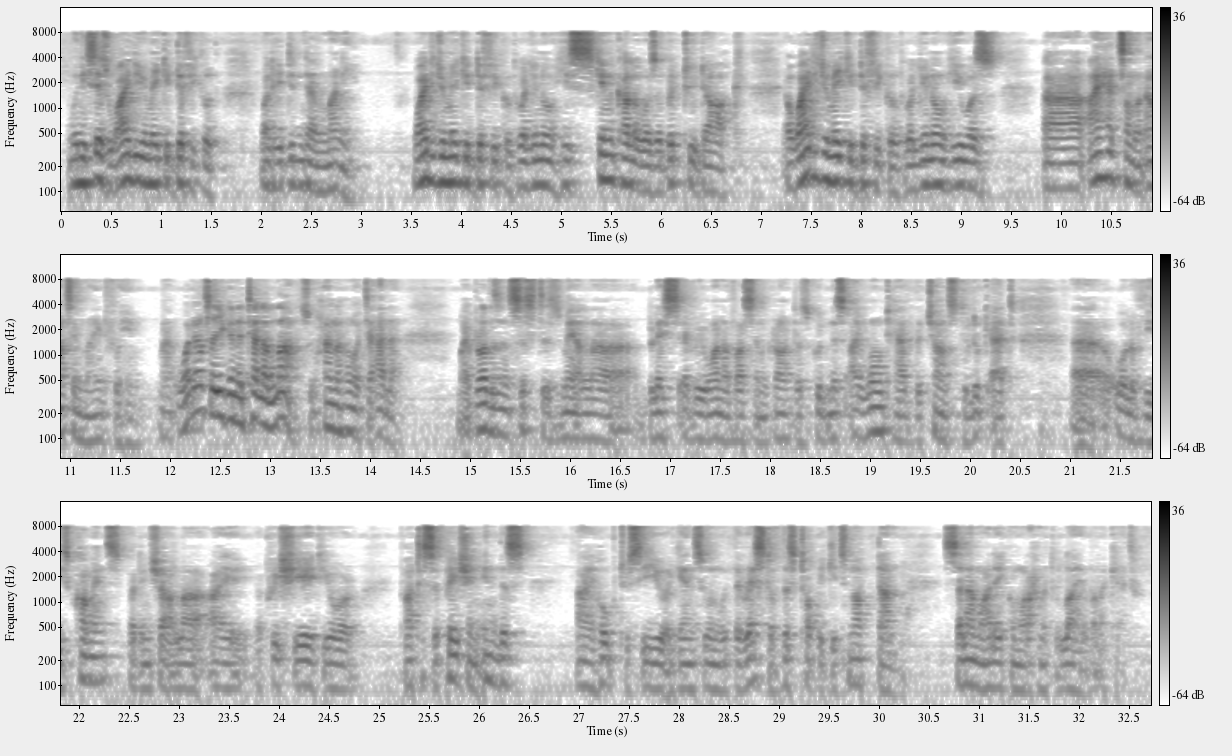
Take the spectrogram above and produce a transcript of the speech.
When he says, Why do you make it difficult? Well, he didn't have money. Why did you make it difficult? Well, you know, his skin color was a bit too dark. Uh, why did you make it difficult? Well, you know, he was, uh, I had someone else in mind for him. Uh, what else are you going to tell Allah subhanahu wa ta'ala? My brothers and sisters, may Allah bless every one of us and grant us goodness. I won't have the chance to look at uh, all of these comments, but inshallah, I appreciate your participation in this. I hope to see you again soon with the rest of this topic. It's not done. Assalamu alaikum wa rahmatullahi wa barakatuh.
